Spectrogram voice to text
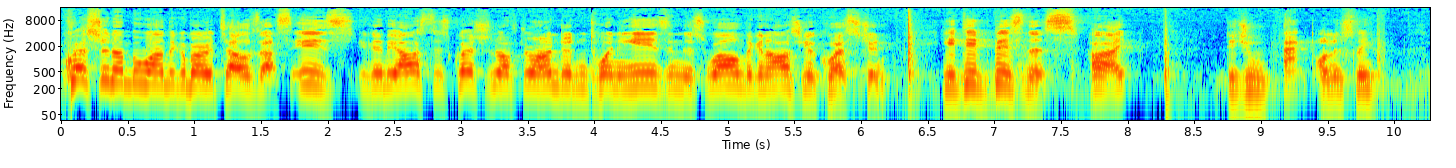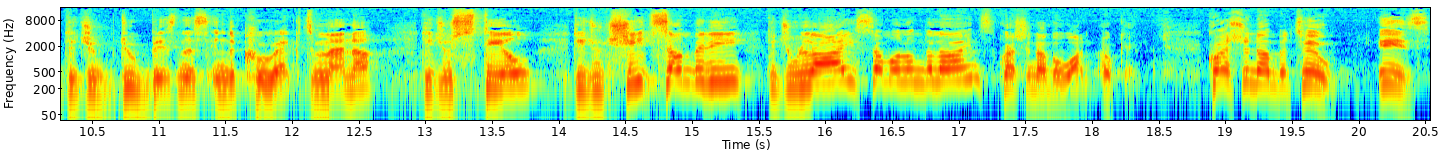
Question number one, the Gemara tells us, is you're going to be asked this question after 120 years in this world. They're going to ask you a question. You did business, all right? Did you act honestly? Did you do business in the correct manner? Did you steal? Did you cheat somebody? Did you lie somewhere along the lines? Question number one. Okay. Question number two is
